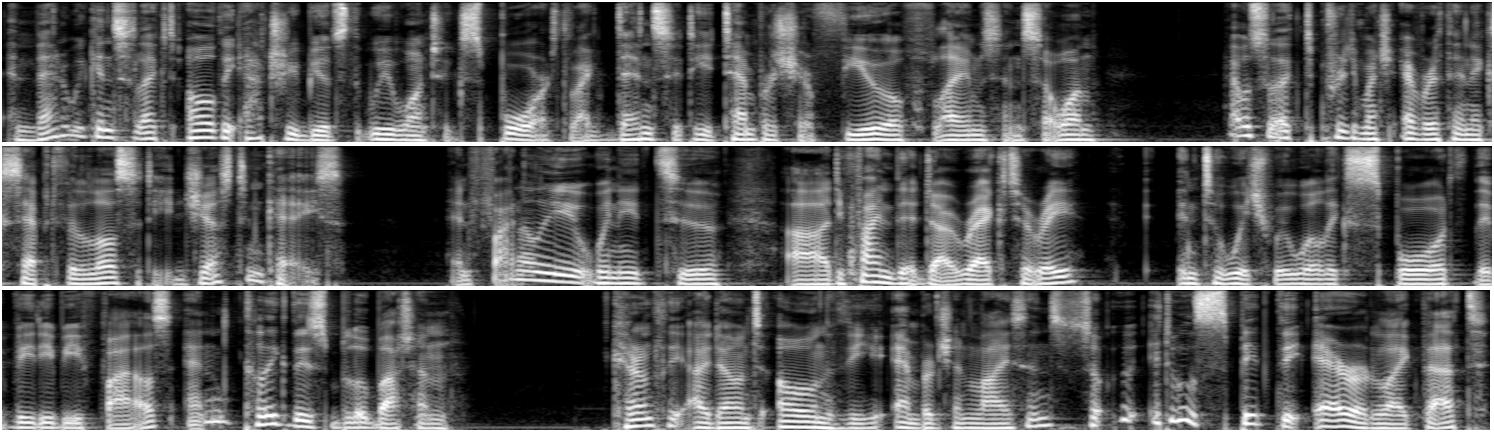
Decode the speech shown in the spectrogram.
and then we can select all the attributes that we want to export, like density, temperature, fuel, flames, and so on. I will select pretty much everything except velocity, just in case. And finally, we need to uh, define the directory into which we will export the VDB files and click this blue button. Currently I don't own the Embergen license, so it will spit the error like that.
